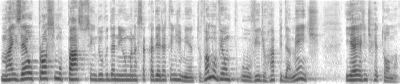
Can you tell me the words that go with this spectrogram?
mas é o próximo passo, sem dúvida nenhuma, nessa cadeia de atendimento. Vamos ver um, o vídeo rapidamente, e aí a gente retoma.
